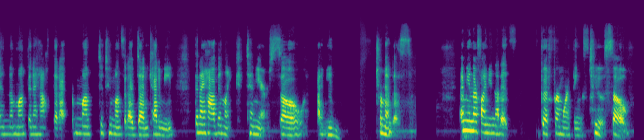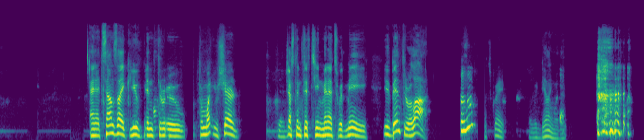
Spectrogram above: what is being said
in the month and a half that I, month to two months that I've done ketamine than I have in like 10 years. So, I mean, mm. tremendous. I mean, they're finding that it's good for more things too. So, and it sounds like you've been through, from what you've shared just in 15 minutes with me, you've been through a lot. Mm-hmm. That's great. We're dealing with it.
